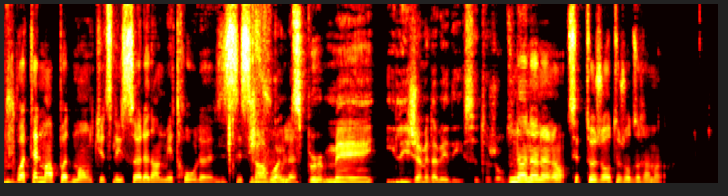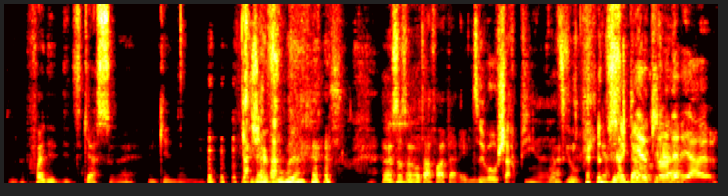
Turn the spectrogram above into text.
je vois tellement pas de monde qui utilise ça là, dans le métro là, c'est c'est J'en vois un là. petit peu, mais il est jamais de la BD. C'est toujours du Non roman. non non non, c'est toujours toujours du roman. Je peux pas faire des des dédicaces sur euh, une Kindle. J'avoue, hein. Ah, ça, c'est une autre affaire, pareil. Tu vas au Sharpie, hein, let's go. Direct dans l'écran. derrière.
